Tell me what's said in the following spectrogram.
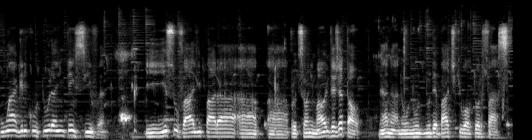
uma agricultura intensiva. E isso vale para a, a produção animal e vegetal, né, no, no, no debate que o autor faz.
